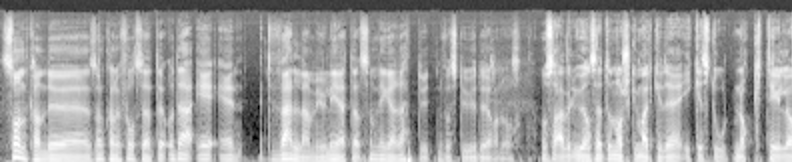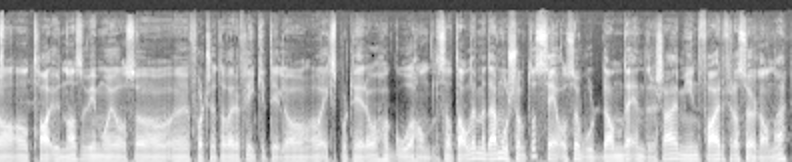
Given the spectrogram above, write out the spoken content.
Sånn kan, du, sånn kan du fortsette. Og der er en, et vell av muligheter som ligger rett utenfor stuedøren vår. Og så er vel uansett det norske markedet ikke stort nok til å, å ta unna, så vi må jo også eh, fortsette å være flinke til å, å eksportere og ha gode handelsavtaler. Men det er morsomt å se også hvordan det endrer seg. Min far fra Sørlandet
